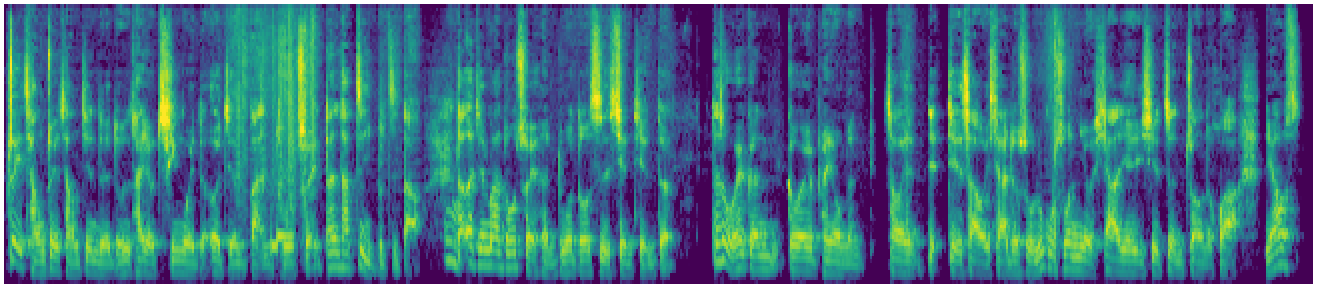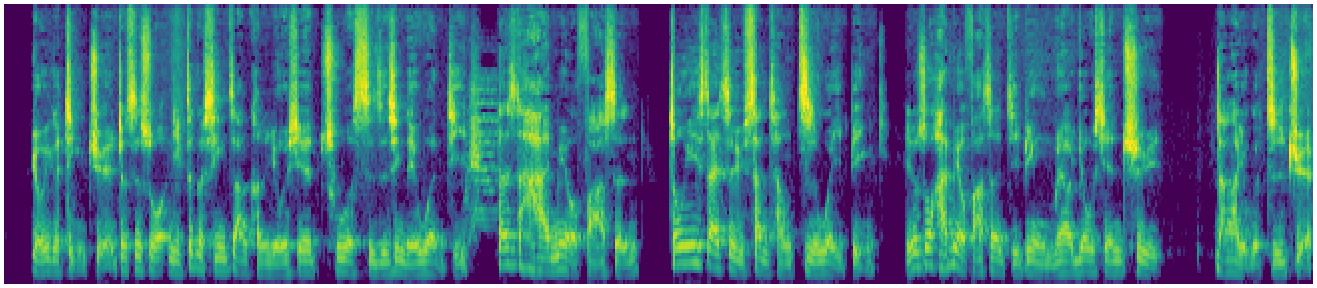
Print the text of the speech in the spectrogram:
最常最常见的都是他有轻微的二尖瓣脱垂，但是他自己不知道，那、嗯、二尖瓣脱垂很多都是先天的，但是我会跟各位朋友们稍微介绍一下，就是说，如果说你有下列一些症状的话，你要。有一个警觉，就是说你这个心脏可能有一些出了实质性的问题，但是它还没有发生。中医在这里擅长治未病，也就是说还没有发生的疾病，我们要优先去让它有个知觉，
